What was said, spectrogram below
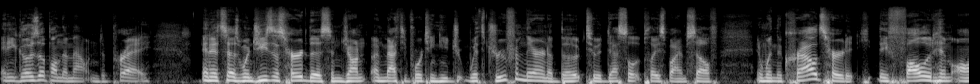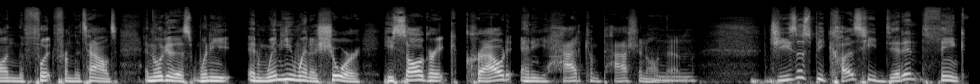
And he goes up on the mountain to pray. And it says, when Jesus heard this in John in Matthew 14, he withdrew from there in a boat to a desolate place by himself. And when the crowds heard it, they followed him on the foot from the towns. And look at this: when he and when he went ashore, he saw a great crowd, and he had compassion on mm. them. Jesus, because he didn't think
